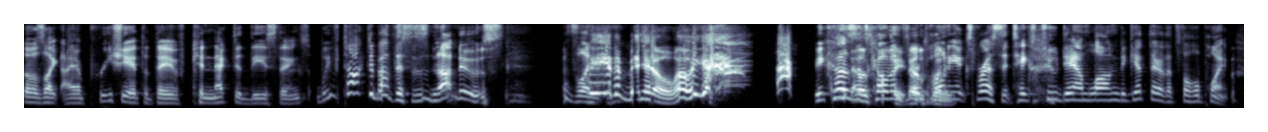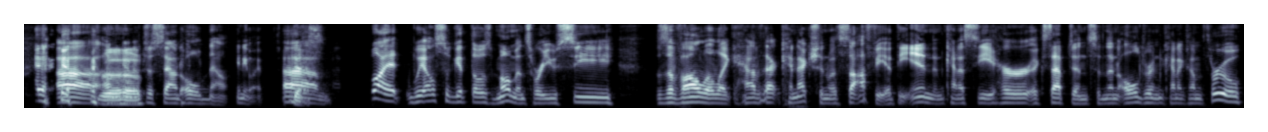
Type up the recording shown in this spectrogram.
so it's like i appreciate that they've connected these things we've talked about this. this is not news it's like we in the mail. Well, we got Because it's coming funny, through Pony funny. Express. It takes too damn long to get there. That's the whole point. Uh, I'm gonna Uh. just sound old now. Anyway, Yes. um, but we also get those moments where you see Zavala like have that connection with Safi at the end and kind of see her acceptance, and then Uldren kind of come through.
